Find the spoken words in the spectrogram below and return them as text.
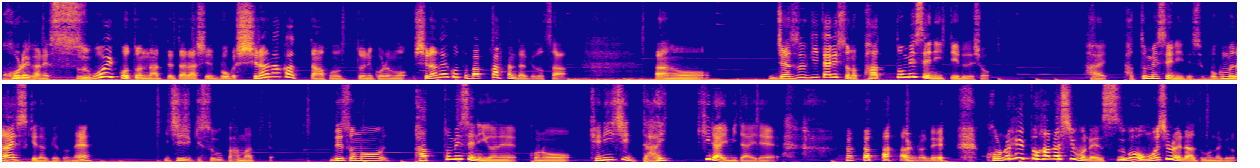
これがね、すごいことになってたらしい。僕知らなかった、本当にこれも。知らないことばっかなんだけどさ、あの、ジャズギタリストのパッド・メセニーっているでしょ。はい。パッド・メセニーですよ。僕も大好きだけどね。一時期すごくハマってた。で、その、パッド・メセニーがね、この、ケニージ大嫌いみたいで、あのね、この辺の話もね、すごい面白いなと思うんだけど、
